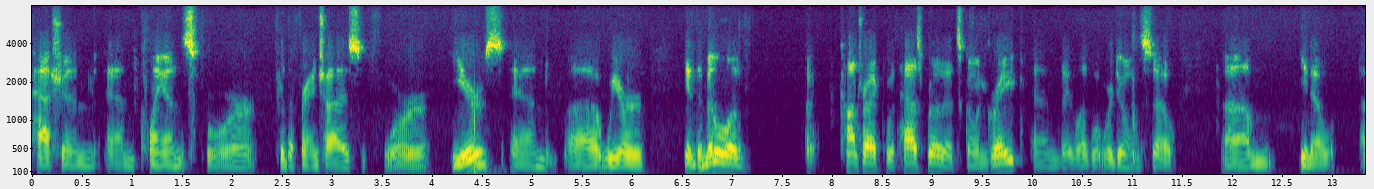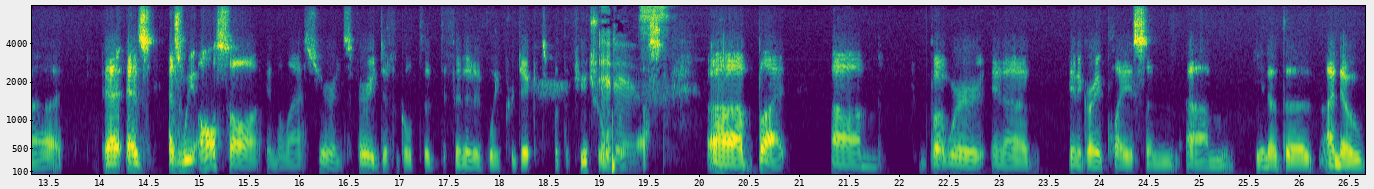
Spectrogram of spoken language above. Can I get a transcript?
passion and plans for for the franchise for years, and uh, we are in the middle of a contract with Hasbro that's going great, and they love what we're doing. So, um, you know, uh, as as we all saw in the last year, it's very difficult to definitively predict what the future will bring us. Uh, but um, but we're in a in a great place, and um, you know the I know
